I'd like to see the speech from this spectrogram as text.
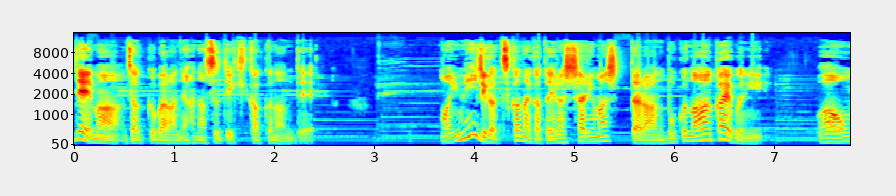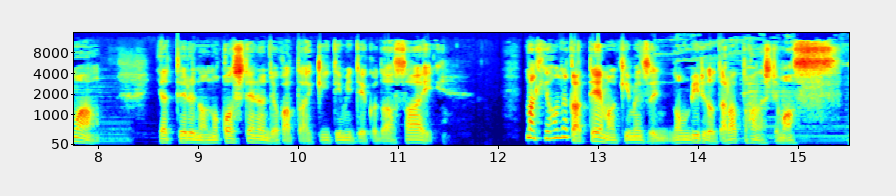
で、まあ、ざっくばらに話すっていう企画なんで、まあ、イメージがつかない方いらっしゃいましたら、あの、僕のアーカイブに、ワンオンワンやってるの残してるんでよかったら聞いてみてください。まあ基本だかテーマ決めずにのんびりとだらっと話してます。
